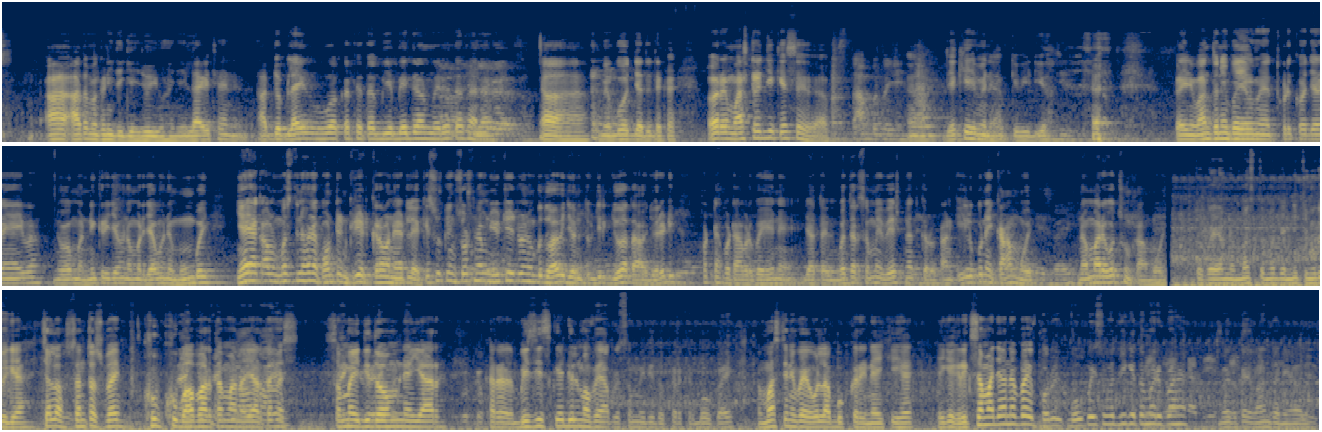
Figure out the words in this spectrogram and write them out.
આ આ તમે ઘણી જગ્યાએ જોયું है लाइव थे ना आप जब लाइव हुआ करते तब ये बैकग्राउंड में रहता था ना हाँ हाँ मैं बहुत ज़्यादा देखा अरे मास्टर जी कैसे हो आप आप बताइए हाँ, देखी है मैंने आपकी वीडियो કંઈ નહીં વાંધો નહીં ભાઈ હવે મેં થોડીક વાર અહીંયા આવ્યા જો અમારે નીકળી જવાનું અમારે જવાનું ને મુંબઈ ત્યાં એક આપણે મસ્તીનો ને કોન્ટેન્ટ ક્રિએટ કરવાના એટલે કિશોર કિંગ સોર્સ નામની યુટ્યુબ ને બધું આવી જાય તમે જરીક જોતા આવજો રેડી ફટાફટ આપણે ભાઈ એને જાતા આવીએ. વધારે સમય વેસ્ટ નથી કરો કારણ કે એ લોકોને કામ હોય ને અમારે ઓછું કામ હોય તો ભાઈ અમને મસ્ત મજા નીચે મૂકી ગયા ચલો સંતોષભાઈ ખૂબ ખૂબ આભાર તમારો યાર તમે સમય દીધો અમને યાર. ખરે બિઝી સ્કેડ્યુલમાં ભાઈ આપણે સમય દીધો. ખરેખર બહુ ભાઈ. મસ્તીની ભાઈ ઓલા બુક કરી નાખી છે એ કે રિક્ષામાં જાઓ ને ભાઈ, ફોર બહુ પૈસા વધી ગયા તમારી પાસે? મેં તો કંઈ વાંધો નહીં, હાલો.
